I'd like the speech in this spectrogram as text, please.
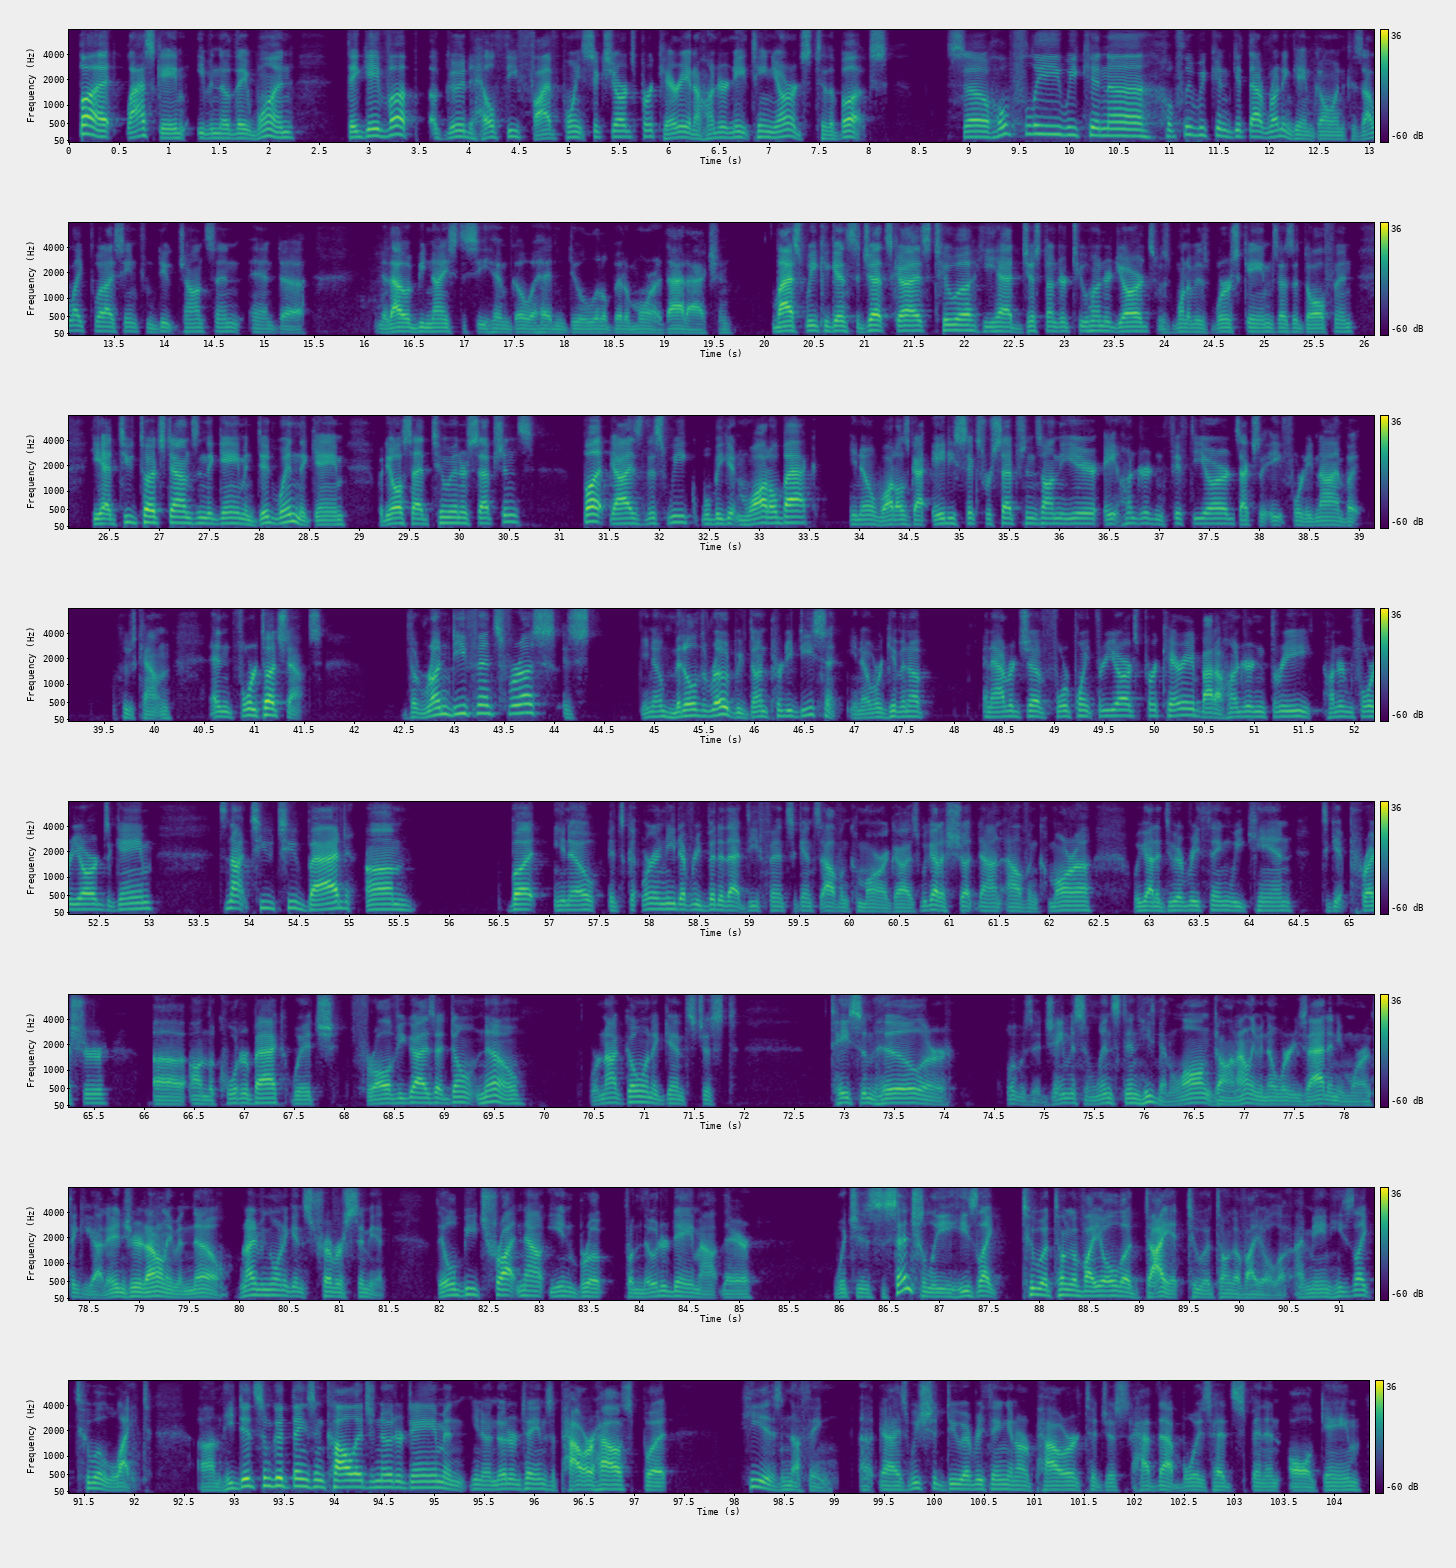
But last game, even though they won, they gave up a good healthy 5.6 yards per carry and 118 yards to the bucks so hopefully we can uh hopefully we can get that running game going because i liked what i seen from duke johnson and uh you know that would be nice to see him go ahead and do a little bit of more of that action. Last week against the jets guys tua he had just under 200 yards was one of his worst games as a dolphin. He had two touchdowns in the game and did win the game but he also had two interceptions but guys, this week we'll be getting Waddle back. You know, Waddle's got 86 receptions on the year, 850 yards, actually 849, but who's counting? And four touchdowns. The run defense for us is, you know, middle of the road. We've done pretty decent. You know, we're giving up an average of 4.3 yards per carry, about 103, 104 yards a game. It's not too too bad. Um, but you know, it's we're gonna need every bit of that defense against Alvin Kamara, guys. We got to shut down Alvin Kamara. We got to do everything we can to get pressure uh, on the quarterback. Which, for all of you guys that don't know, we're not going against just Taysom Hill or what was it, Jamison Winston. He's been long gone. I don't even know where he's at anymore. I think he got injured. I don't even know. We're not even going against Trevor Siemian. They'll be trotting out Ian Book from Notre Dame out there which is essentially he's like Tua viola diet Tua viola. I mean, he's like Tua light. Um, he did some good things in college in Notre Dame, and you know Notre Dame's a powerhouse, but he is nothing, uh, guys. We should do everything in our power to just have that boy's head spinning all game.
